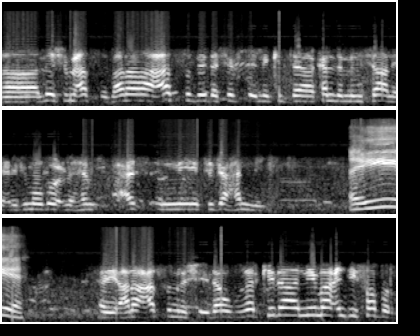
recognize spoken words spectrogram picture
آه ليش معصب؟ أنا اعصب إذا شفت إني كنت أكلم إنسان يعني في موضوع مهم. أحس إني تجاهلني. إيه. اي أنا اعصب من الشيء ذا وغير كذا إني ما عندي صبر.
